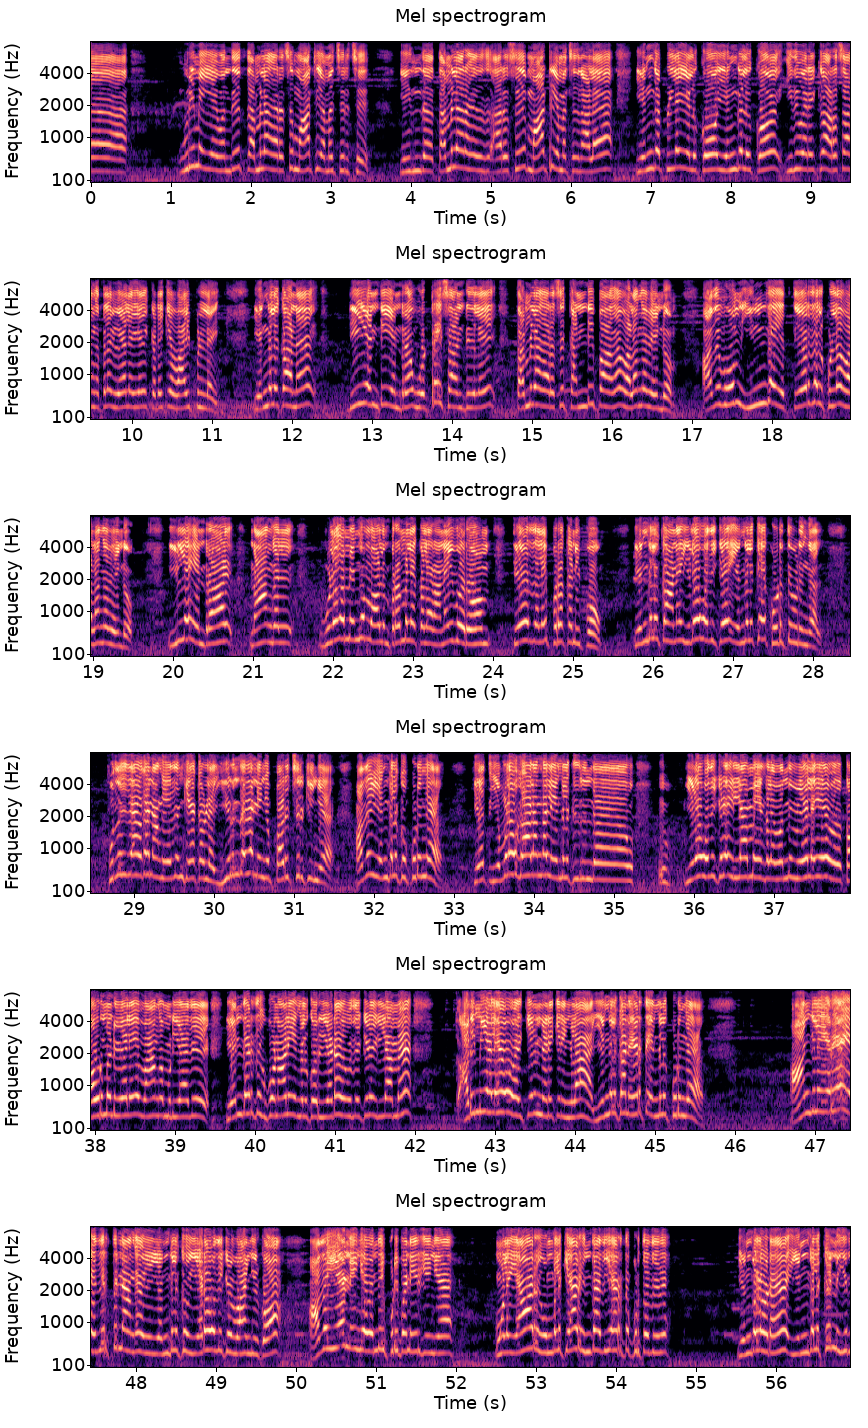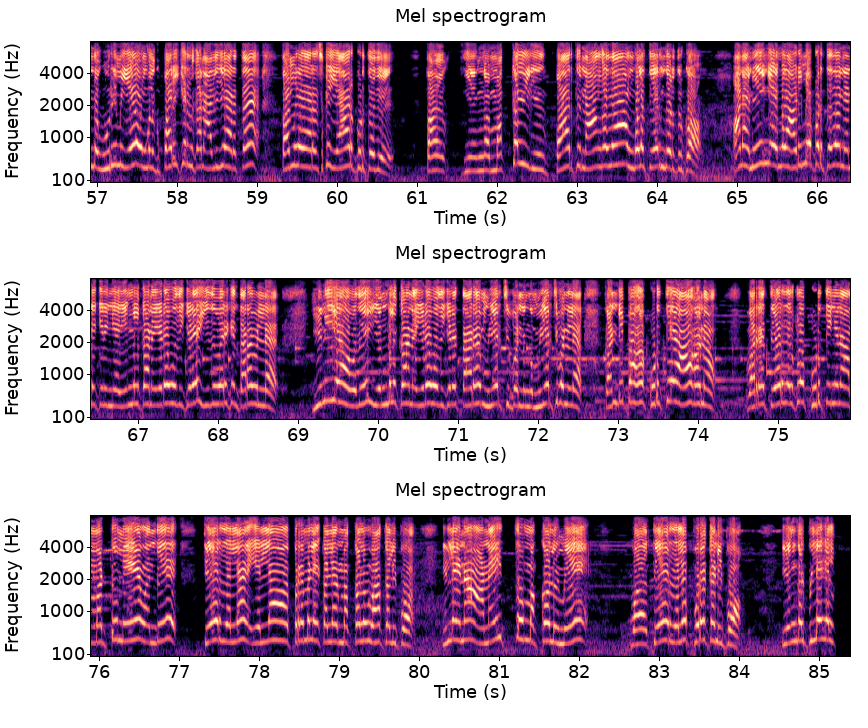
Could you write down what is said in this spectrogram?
உரிமையை வந்து தமிழக அரசு மாற்றி அமைச்சிருச்சு. இந்த தமிழக அரசு மாற்றி அமைச்சதுனால எங்கள் பிள்ளைகளுக்கோ எங்களுக்கோ இதுவரைக்கும் அரசாங்கத்தில் வேலைகள் கிடைக்க வாய்ப்பில்லை. எங்களுக்கான டிஎன்டி என்ற ஒற்றை சான்றிதழை தமிழக அரசு கண்டிப்பாக வழங்க வேண்டும். அதுவும் இந்த தேர்தலுக்குள்ளே வழங்க வேண்டும். இல்லை என்றால் நாங்கள் உலகமெங்கும் வாழும் பிரமலக்கலர் அனைவரும் தேர்தலை புறக்கணிப்போம். எங்களுக்கான இடஒதுக்கீடை எங்களுக்கே கொடுத்து விடுங்கள். புதிதாக நாங்கள் எதுவும் கேட்கவில்லை. இருந்ததை நீங்கள் பறிச்சிருக்கீங்க. அதை எங்களுக்கு கொடுங்க. எத்- எவ்வளோ காலங்கள் எங்களுக்கு இந்த இடஒதுக்கீடே இல்லாமல் எங்களை வந்து வேலையே கவர்மெண்ட் வேலையே வாங்க முடியாது. எந்த இடத்துக்கு போனாலும் எங்களுக்கு ஒரு இட ஒதுக்கீடு இல்லாமல் அடிமையாலே வைக்கணும்னு நினைக்கிறீங்களா? எங்களுக்கான இடத்த எங்களுக்கு கொடுங்க. ஆங்கிலேயரே எதிர்த்து நாங்கள் எங்களுக்கு இட ஒதுக்கீடு வாங்கியிருக்கோம். அதையே நீங்கள் வந்து இப்படி பண்ணியிருக்கீங்க. உங்களை யார் உங்களுக்கு யார் இந்த அதிகாரத்தை கொடுத்தது? எங்களோட எங்களுக்குன்னு இருந்த உரிமையை உங்களுக்கு பறிக்கிறதுக்கான அதிகாரத்தை தமிழக அரசுக்கு யார் கொடுத்தது? ப எங்கள் மக்கள் பார்த்து நாங்கள் தான் உங்களை தேர்ந்தெடுத்திருக்கோம். ஆனால் நீங்கள் எங்களை அடிமைப்படுத்த தான் நினைக்கிறீங்க. எங்களுக்கான இடஒதுக்கீடை இது வரைக்கும் தரவில்லை. இனியாவது எங்களுக்கான இடஒதுக்கீடை தர முயற்சி பண்ணுங்க. முயற்சி பண்ணல. கண்டிப்பாக கொடுத்தே ஆகணும். வர தேர்தலுக்குள்ள கொடுத்தீங்கன்னா மட்டுமே வந்து தேர்தலில் எல்லா பிரமலை கல்லர் மக்களும் வாக்களிப்போம். இல்லைன்னா அனைத்து மக்களுமே தேர்தலை புறக்கணிப்போம். எங்கள் பிள்ளைகள்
